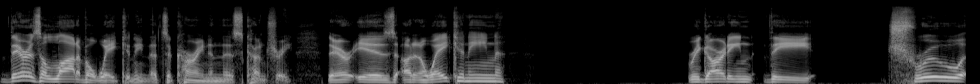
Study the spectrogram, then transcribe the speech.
there is a lot of awakening that's occurring in this country. There is an awakening regarding the true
